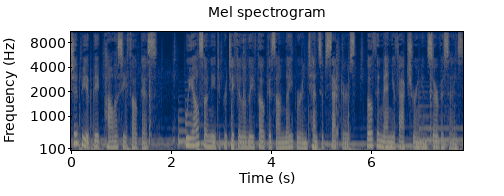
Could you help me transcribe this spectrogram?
should be a big policy focus. We also need to particularly focus on labor intensive sectors, both in manufacturing and services.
